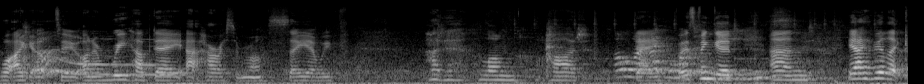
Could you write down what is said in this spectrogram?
what I get up to on a rehab day at Harris and Ross. So yeah, we've had a long, hard day, but it's been good. And yeah, I feel like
